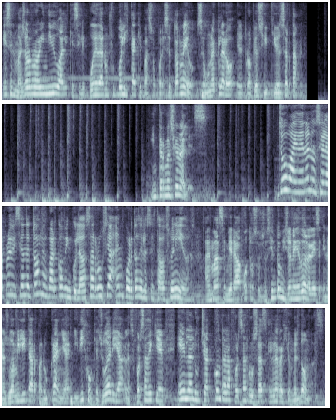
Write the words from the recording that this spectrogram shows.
es el mayor honor individual que se le puede dar a un futbolista que pasó por ese torneo, según aclaró el propio sitio del certamen. Internacionales. Joe Biden anunció la prohibición de todos los barcos vinculados a Rusia en puertos de los Estados Unidos. Además, enviará otros 800 millones de dólares en ayuda militar para Ucrania y dijo que ayudaría a las fuerzas de Kiev en la lucha contra las fuerzas rusas en la región del Donbass.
